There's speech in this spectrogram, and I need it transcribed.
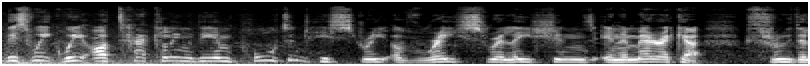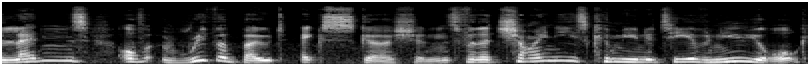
This week we are tackling the important history of race relations in America through the lens of riverboat excursions for the Chinese community of New York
